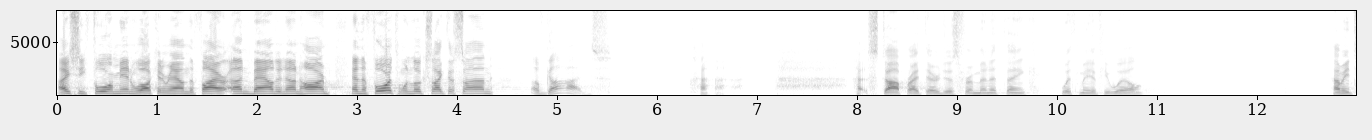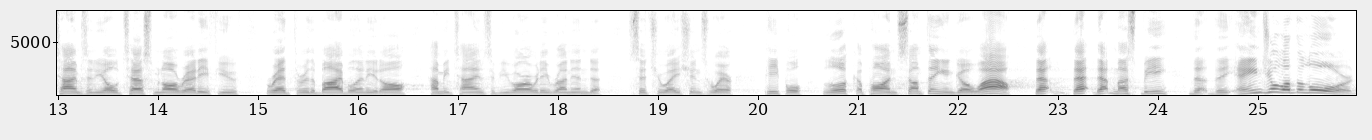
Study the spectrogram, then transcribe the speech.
I see four men walking around the fire, unbound and unharmed, and the fourth one looks like the Son of God's. Stop right there just for a minute. Think with me, if you will. How many times in the Old Testament already, if you've read through the Bible any at all, how many times have you already run into situations where people look upon something and go, wow, that, that, that must be the, the angel of the Lord?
